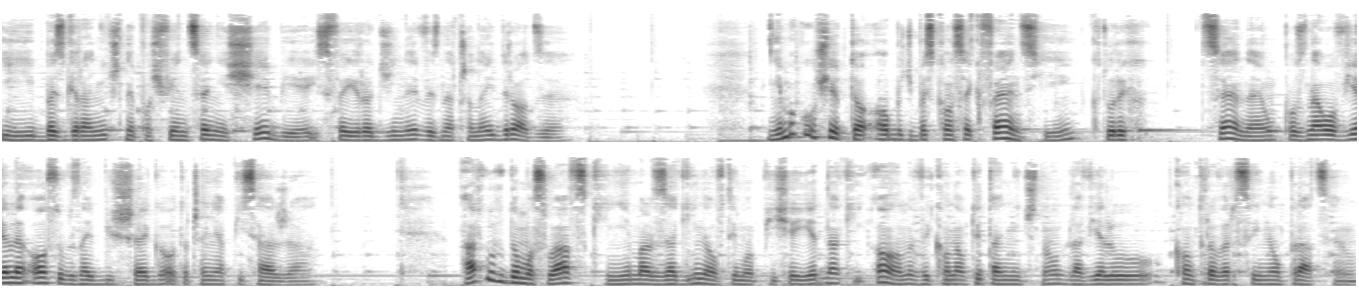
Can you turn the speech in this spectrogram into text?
i bezgraniczne poświęcenie siebie i swej rodziny wyznaczonej drodze. Nie mogło się to obyć bez konsekwencji, których cenę poznało wiele osób z najbliższego otoczenia pisarza. Artur Domosławski niemal zaginął w tym opisie, jednak i on wykonał tytaniczną, dla wielu kontrowersyjną pracę.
